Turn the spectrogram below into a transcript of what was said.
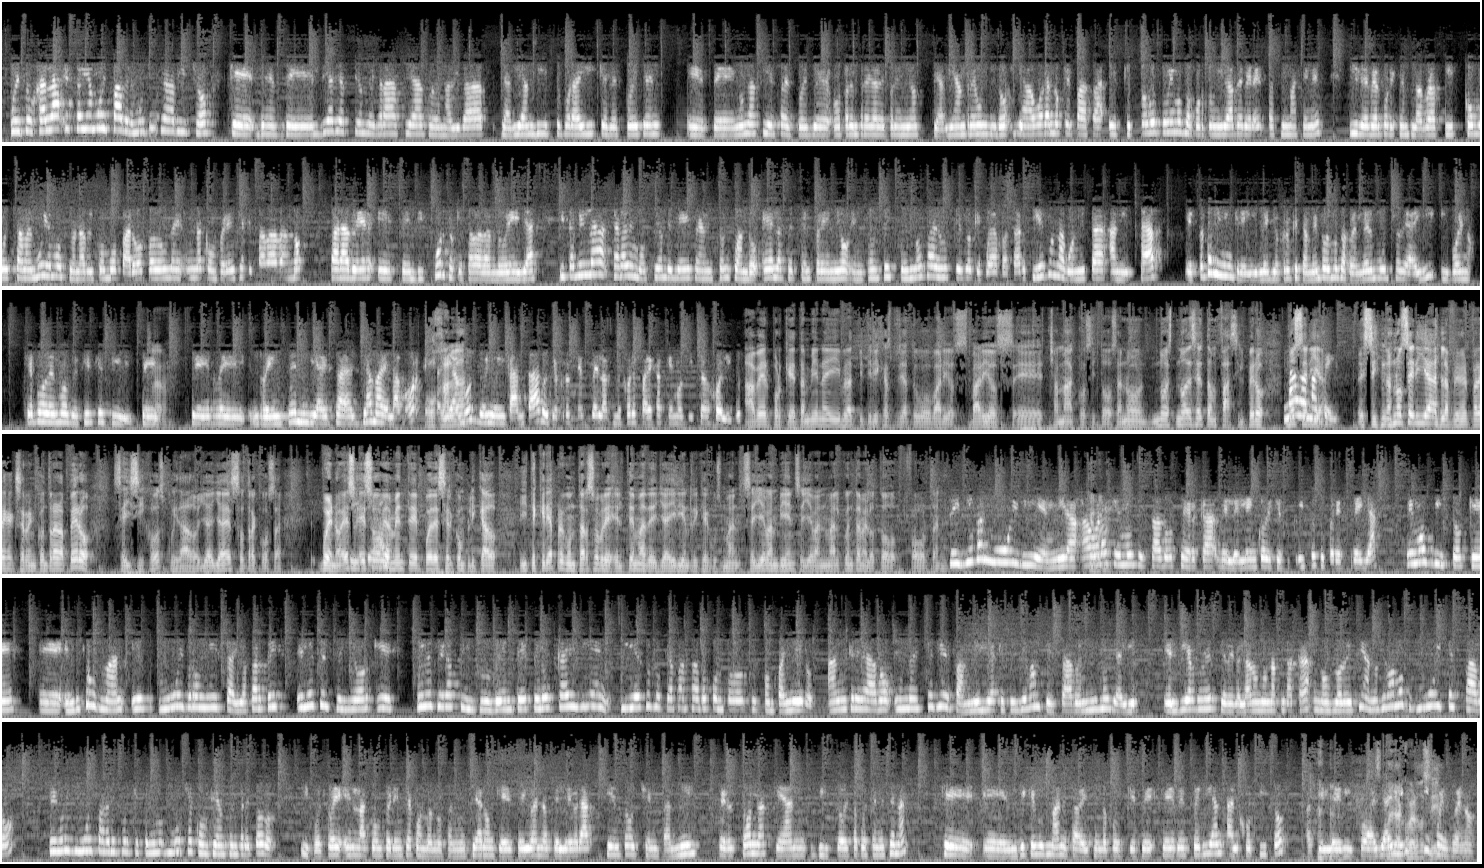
Pues ojalá estaría muy padre. Mucho se ha dicho que desde el Día de Acción de Gracias o de Navidad se habían visto por ahí que después en, este, en una fiesta, después de otra entrega de premios, se habían reunido y ahora lo que pasa es que todos tuvimos la oportunidad de ver estas imágenes y de ver, por ejemplo, a Brad Pitt cómo estaba muy emocionado y cómo paró toda una, conferencia que estaba dando para ver este, el discurso que estaba dando ella y también la cara de emoción de James Anderson cuando él acepta el premio, entonces pues no sabemos qué es lo que pueda pasar, si es una bonita amistad, está también increíble, yo creo que también podemos aprender mucho de ahí y bueno, ¿qué podemos decir que si se. Se re- reincendia esa llama del amor? Ojalá. Estaríamos, bueno, encantados, yo creo que es de las mejores parejas que hemos visto en Hollywood. A ver, porque también ahí Brad Pitt y Rijas pues ya tuvo varios, varios eh, chamacos y todo. O sea, no, no, es, no ha de ser tan fácil, pero no Nada sería. Eh, sí, no, no sería la primera pareja que se reencontrara, pero seis hijos, cuidado, ya, ya es otra cosa. Bueno, es- Sí, eso claro. obviamente puede ser complicado. Y te quería preguntar sobre el tema de Jair y Enrique Guzmán. ¿Se llevan bien? ¿Se llevan mal? Cuéntamelo todo, por favor, Tania. Se llevan muy bien. Mira, ahora bueno. que hemos estado cerca del elenco de Jesucristo Superestrella, hemos visto que eh, Enrique Guzmán es muy bromista y aparte él es el señor que puede ser hasta imprudente, pero cae bien. Y eso es lo que ha pasado con todos sus compañeros. Han creado una especie de familia que se llevan pesado. El mismo Yair, el viernes que develaron una placa, nos lo decía, nos llevamos muy pesado pero es muy padre porque tenemos mucha confianza entre todos. Y pues fue en la conferencia cuando nos anunciaron que se iban a celebrar 180 mil personas que han visto esta puesta en escena, que eh, Enrique Guzmán estaba diciendo pues que se que despedían al Jotito, así le dijo a Yair, acuerdo, y sí. pues bueno,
